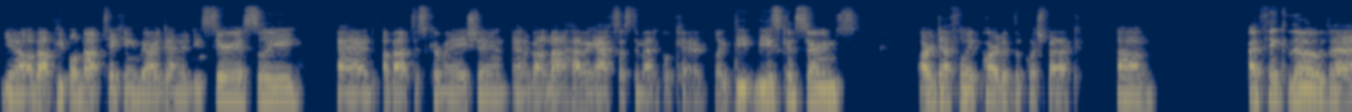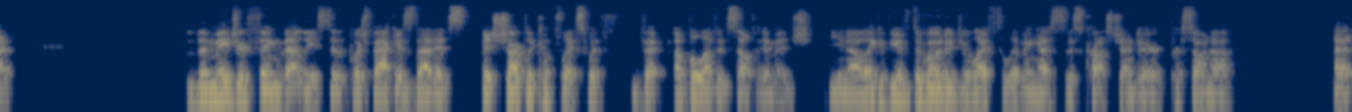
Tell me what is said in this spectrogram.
you know, about people not taking their identity seriously and about discrimination and about not having access to medical care. Like the, these concerns are definitely part of the pushback. Um, I think though that the major thing that leads to the pushback is that it's it sharply conflicts with the a beloved self-image. You know, like if you've devoted your life to living as this cross-gender persona at,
